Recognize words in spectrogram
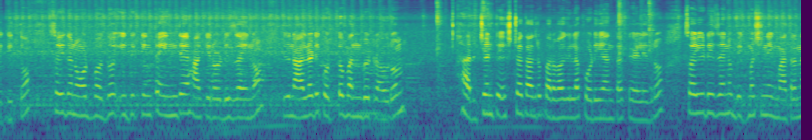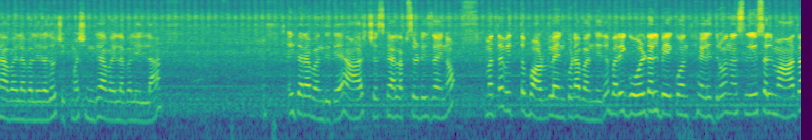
ಆಗಿತ್ತು. ಸೊ ಇದು ನೋಡ್ಬೋದು. ಇದಕ್ಕಿಂತ ಹಿಂದೆ ಹಾಕಿರೋ ಡಿಸೈನು ಇದನ್ನು ಆಲ್ರೆಡಿ ಕೊಟ್ಟು ಬಂದುಬಿಟ್ರು ಅವರು. ಅರ್ಜೆಂಟ್ ಎಷ್ಟೊತ್ತಾದರೂ ಪರವಾಗಿಲ್ಲ ಕೊಡಿ ಅಂತ ಕೇಳಿದರು. ಸೊ ಈ ಡಿಸೈನು ಬಿಗ್ ಮಷಿನಿಗೆ ಮಾತ್ರ ಅವೈಲಬಲ್ ಇರೋದು. ಚಿಕ್ಕ ಮಷಿನ್ಗೆ ಅವೈಲಬಲ್ ಇಲ್ಲ. ಈ ಥರ ಬಂದಿದೆ. ಆರ್ಚ್ ಸ್ಕ್ಯಾಲಪ್ಸ್ ಡಿಸೈನು ಮತ್ತು ವಿತ್ ಬಾರ್ಡರ್ ಲೈನ್ ಕೂಡ ಬಂದಿದೆ. ಬರೀ ಗೋಲ್ಡಲ್ಲಿ ಬೇಕು ಅಂತ ಹೇಳಿದರು. ನಾನು ಸ್ಲೀವ್ಸಲ್ಲಿ ಮಾತ್ರ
